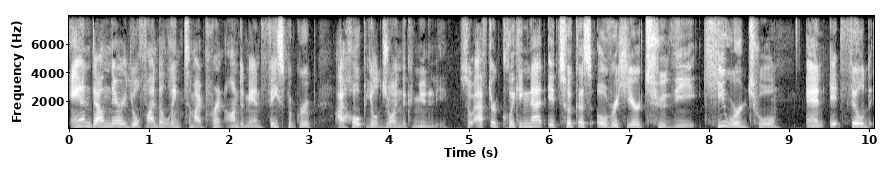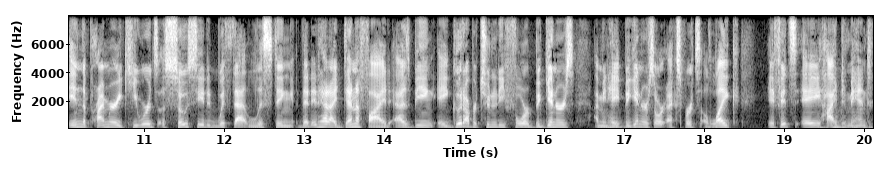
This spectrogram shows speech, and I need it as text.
And down there, you'll find a link to my print on demand Facebook group. I hope you'll join the community. So after clicking that, it took us over here to the keyword tool and it filled in the primary keywords associated with that listing that it had identified as being a good opportunity for beginners. I mean, hey, beginners or experts alike. If it's a high demand,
